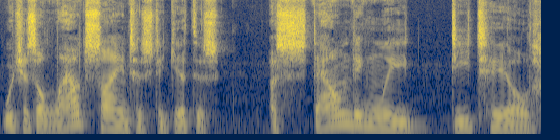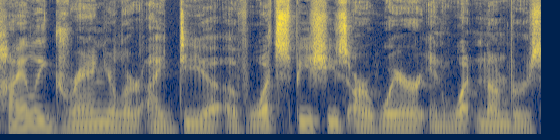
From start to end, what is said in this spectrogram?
which has allowed scientists to get this astoundingly detailed, highly granular idea of what species are where in what numbers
